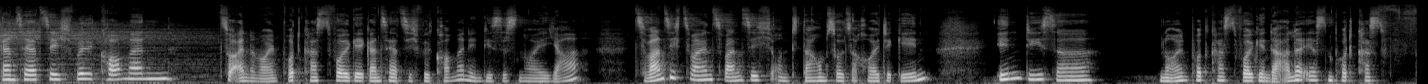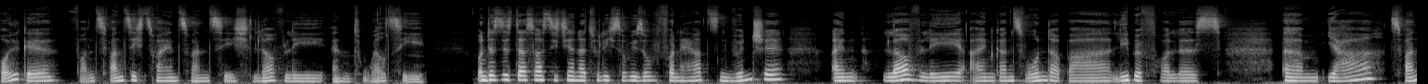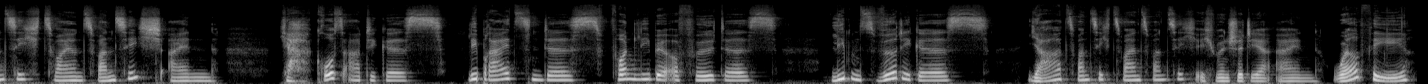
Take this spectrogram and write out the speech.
Ganz herzlich willkommen zu einer neuen Podcast-Folge. Ganz herzlich willkommen in dieses neue Jahr 2022 und darum soll es auch heute gehen. In dieser neuen Podcast-Folge, in der allerersten Podcast-Folge von 2022, Lovely and Wealthy. Und das ist das, was ich dir natürlich sowieso von Herzen wünsche. Ein lovely, ein ganz wunderbar, liebevolles ähm, Jahr 2022. Ein ja, großartiges, liebreizendes, von Liebe erfülltes, liebenswürdiges Jahr 2022. Ich wünsche dir ein wealthy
